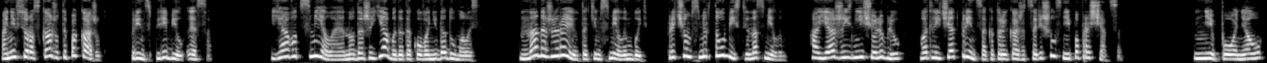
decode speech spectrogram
Они все расскажут и покажут», – принц перебил Эса. «Я вот смелая, но даже я бы до такого не додумалась. Надо же Рэю таким смелым быть, причем смертоубийственно смелым. А я жизнь еще люблю, в отличие от принца, который, кажется, решил с ней попрощаться. «Не понял»,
